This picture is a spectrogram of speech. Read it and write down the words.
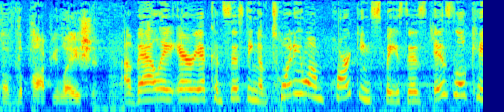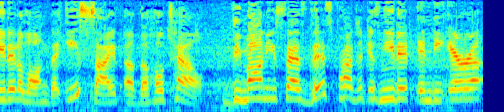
of the population. A valet area consisting of 21 parking spaces is located along the east side of the hotel. Dimani says this project is needed in the era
